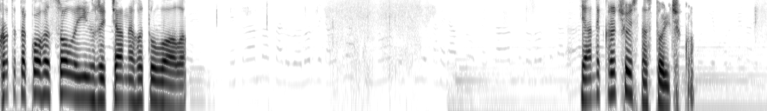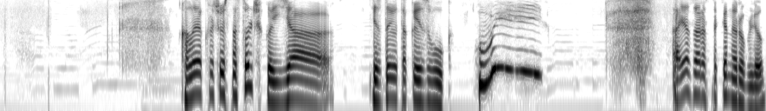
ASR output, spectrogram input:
Проти такого соло їх життя не готувало. Я не кручусь на стульчику. Коли я кручусь на стульчику, я іздаю такий звук. Уї! А я зараз таке не роблю.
